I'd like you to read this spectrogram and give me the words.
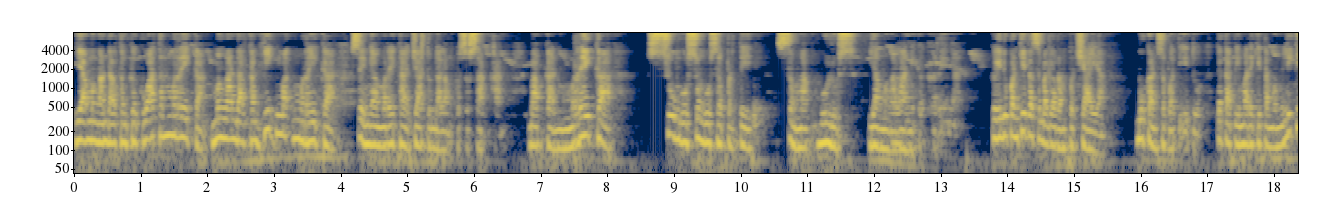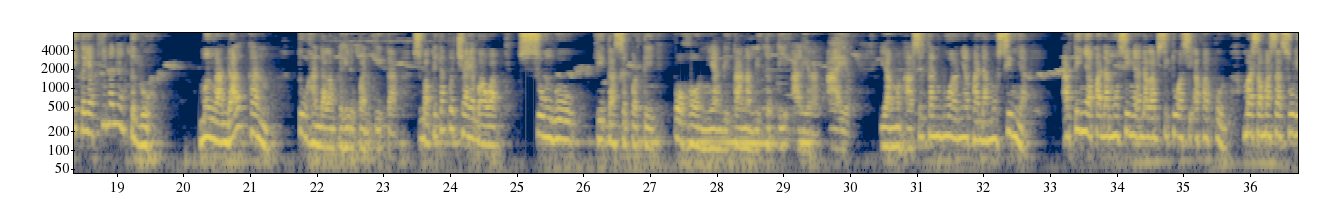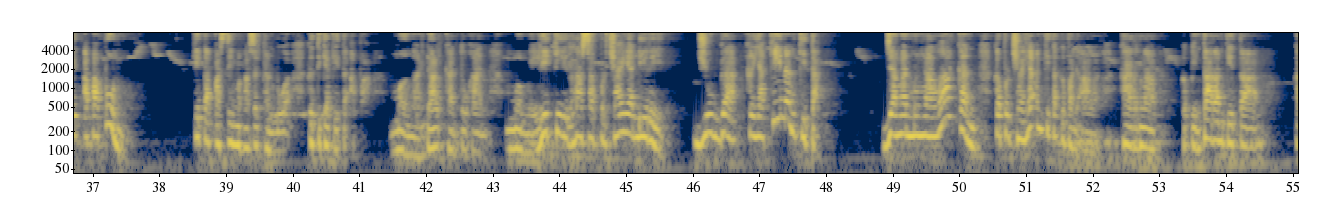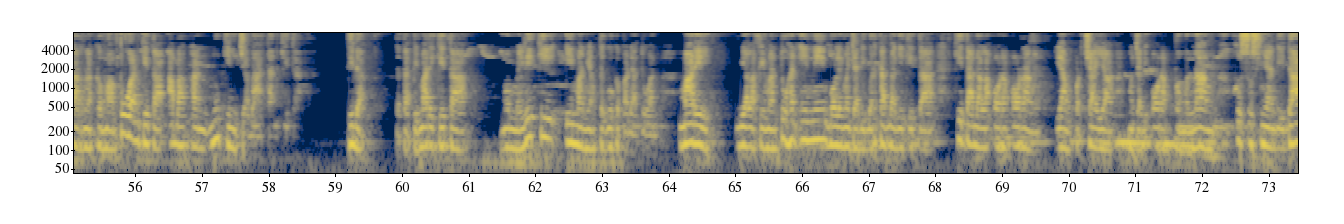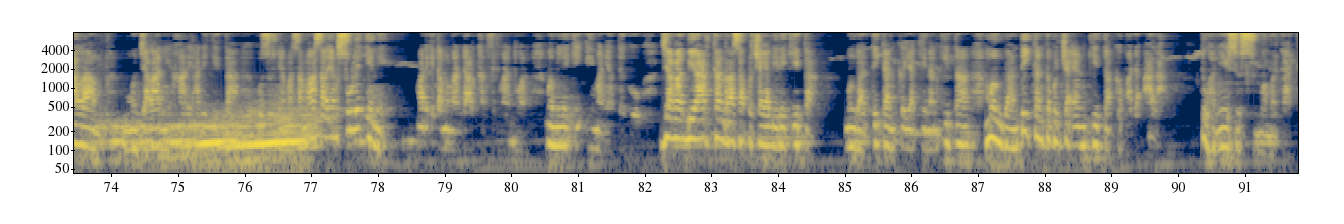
yang mengandalkan kekuatan mereka, mengandalkan hikmat mereka, sehingga mereka jatuh dalam kesesakan. Bahkan mereka sungguh-sungguh seperti semak bulus yang mengalami kekeringan. Kehidupan kita sebagai orang percaya bukan seperti itu, tetapi mari kita memiliki keyakinan yang teguh, mengandalkan Tuhan dalam kehidupan kita. Sebab kita percaya bahwa sungguh kita seperti pohon yang ditanam di tepi aliran air yang menghasilkan buahnya pada musimnya. Artinya pada musimnya dalam situasi apa pun, masa-masa sulit apa pun, kita pasti menghasilkan buah ketika kita apa? Mengandalkan Tuhan, memiliki rasa percaya diri, juga keyakinan kita. Jangan mengalahkan kepercayaan kita kepada Allah karena kepintaran kita, karena kemampuan kita, bahkan mungkin jabatan kita. Tidak, tetapi mari kita memiliki iman yang teguh kepada Tuhan. Mari biarlah firman Tuhan ini boleh menjadi berkat bagi kita. Kita adalah orang-orang yang percaya menjadi orang pemenang, khususnya di dalam menjalani hari-hari kita, khususnya masa-masa yang sulit ini. Mari kita mengandalkan firman Tuhan, memiliki iman yang teguh. Jangan biarkan rasa percaya diri kita menggantikan keyakinan kita, menggantikan kepercayaan kita kepada Allah. Tuhan Yesus memberkati.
